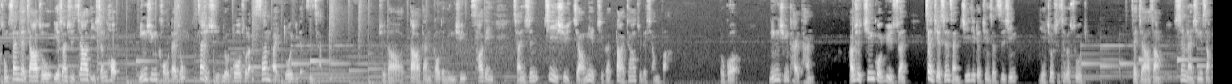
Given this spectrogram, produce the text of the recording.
从三代家族也算是家底深厚。林勋口袋中暂时又多出了三百多亿的资产。吃到大蛋糕的林勋差点产生继续剿灭几个大家族的想法。不过，林勋太贪，而是经过预算，暂借生产基地的建设资金，也就是这个数据，再加上深蓝星上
